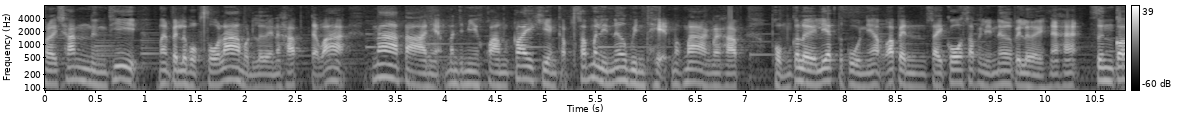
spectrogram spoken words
คอลเลกชันหนึ่งที่มันเป็นระบบโซล่าหมดเลยนะครับ แต่ว่าหน้าตาเนี่ยมันจะมีความใกล้เคียงกับ Submariner Vintage มากๆนะครับ ผมก็เลยเรียกตระกูลนี้ว่าเป็น Psycho Submariner ไปเลยนะฮะ ซึ่งก็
